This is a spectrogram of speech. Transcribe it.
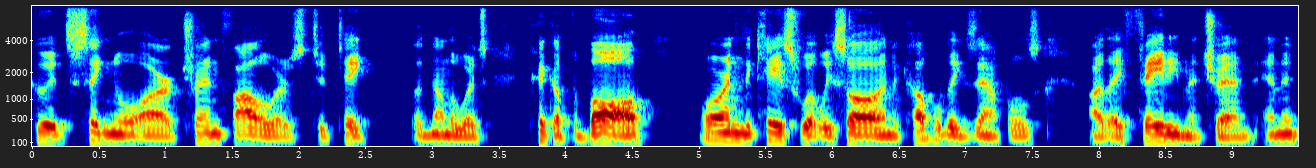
could signal our trend followers to take, in other words, pick up the ball. Or in the case what we saw in a couple of examples, are they fading the trend? And it,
